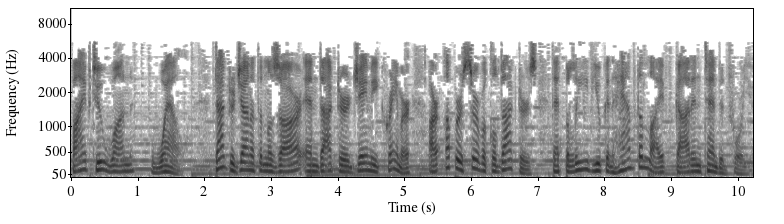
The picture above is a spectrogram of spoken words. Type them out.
521 WELL. Dr. Jonathan Lazar and Dr. Jamie Kramer are upper cervical doctors that believe you can have the life God intended for you.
